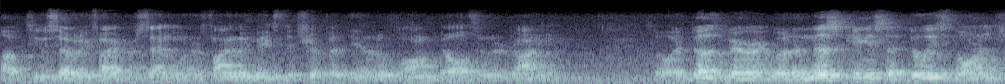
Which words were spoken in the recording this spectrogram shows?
up to seventy-five percent when it finally makes the trip at the end of those long belts and they're drying it. So it does vary, but in this case, at Billy Storms,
